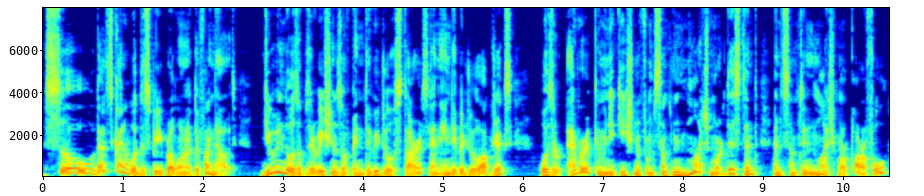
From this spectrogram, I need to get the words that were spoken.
So that's kind of what this paper wanted to find out. During those observations of individual stars and individual objects, was there ever a communication from something much more distant and something much more powerful,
